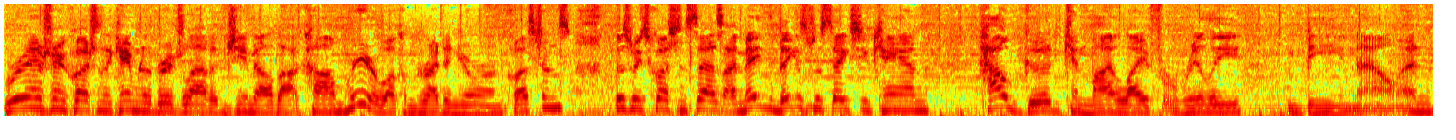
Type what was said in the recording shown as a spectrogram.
We're answering questions that came to the bridge loud at gmail.com. Where you're welcome to write in your own questions. This week's question says I made the biggest mistakes you can. How good can my life really be now? And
